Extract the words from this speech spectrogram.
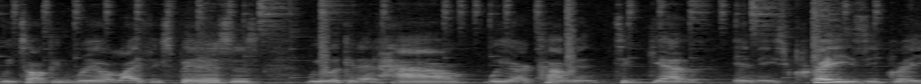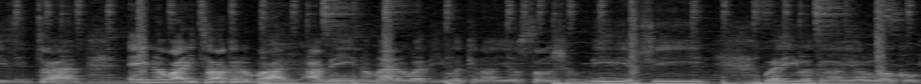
We talking real life experiences. We looking at how we are coming together in these crazy, crazy times. Ain't nobody talking about it. I mean, no matter whether you're looking on your social media feed, whether you're looking on your local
